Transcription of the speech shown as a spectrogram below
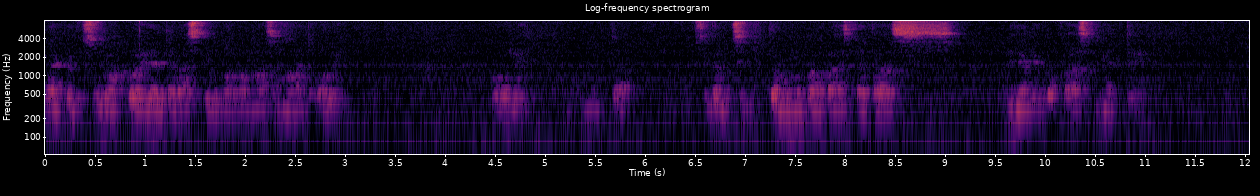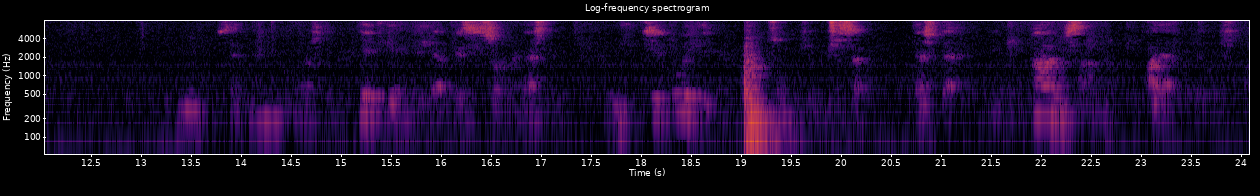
vaikka suurlakko edeltävästi voi varmaan sanoa, että oli. oli. Mutta sitä sitten toivon mukaan päästään taas neljän viikon päästä miettimään. Mm. se meni kovasti hetken jälkeen se sormen äsken. Mm. Siinä tulikin sun kysymyksessä tästä niin kansan ajattelusta.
